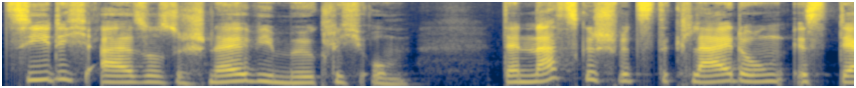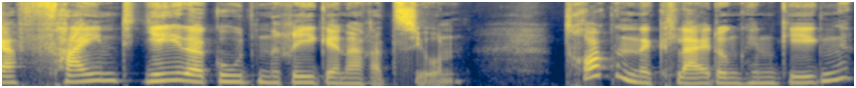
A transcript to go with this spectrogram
Zieh dich also so schnell wie möglich um. Denn nass geschwitzte Kleidung ist der Feind jeder guten Regeneration. Trockene Kleidung hingegen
